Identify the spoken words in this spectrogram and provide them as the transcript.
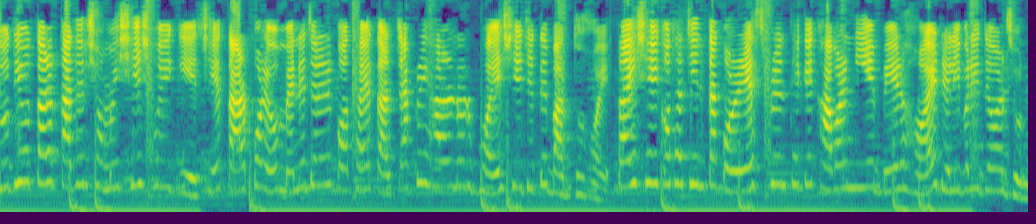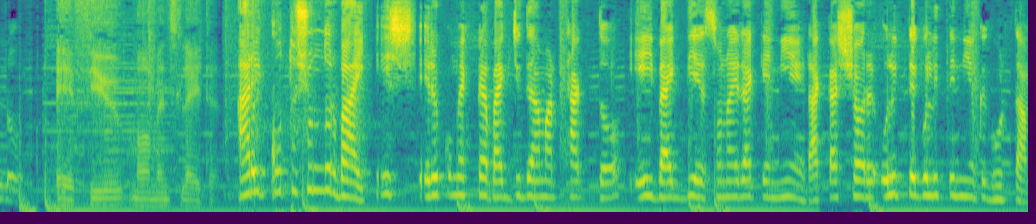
যদিও তার কাজের সময় শেষ হয়ে গিয়েছে তারপরেও ম্যানেজারের কথায় তার চাকরি হারানোর ভয়ে সে যেতে বাধ্য হয়। তাই সেই কথা চিন্তা করে রেস্টুরেন্ট থেকে খাবার নিয়ে বের হয় ডেলিভারি দেওয়ার জন্য। A few moments later. আরে কত সুন্দর বাইক। ইস এরকম একটা বাইক যদি আমার থাকতো এই বাইক দিয়ে সোনাইরাকে নিয়ে ঢাকা শহরে অলিতে গলিতে নিয়ে ওকে ঘুরতাম।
